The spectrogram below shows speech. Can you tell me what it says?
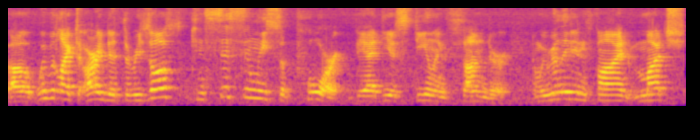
uh, we would like to argue that the results consistently support the idea of stealing thunder. And we really didn't find much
